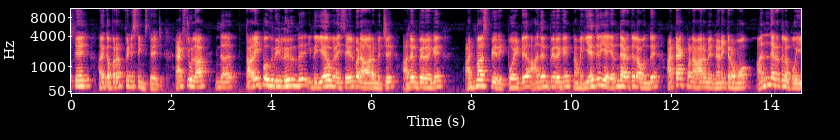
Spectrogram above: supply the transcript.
stage அதுக்கப்புறம் ஃபினிஷிங் ஸ்டேஜ் ஆக்சுவலாக இந்த தரைப்பகுதியிலிருந்து இந்த ஏவுகணை செயல்பட ஆரம்பித்து அதன் பிறகு அட்மாஸ்பியரிக் போயிட்டு அதன் பிறகு நம்ம எதிரியை எந்த இடத்துல வந்து அட்டாக் பண்ண ஆரம்பி நினைக்கிறோமோ அந்த இடத்துல போய்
